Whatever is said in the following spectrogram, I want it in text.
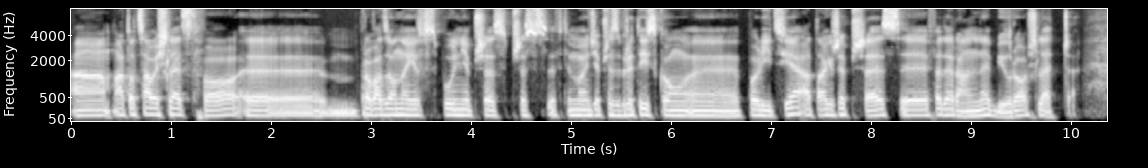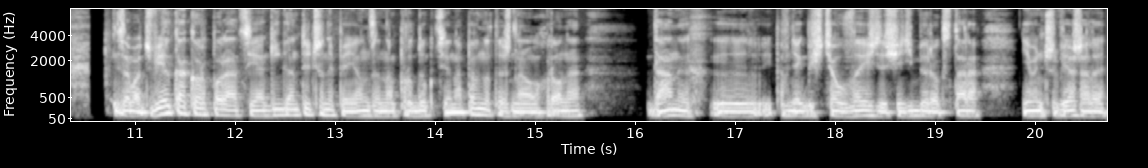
a, a to całe śledztwo prowadzone jest wspólnie przez, przez, w tym momencie przez brytyjską policję, a także przez Federalne Biuro Śledcze. Zobacz, wielka korporacja, gigantyczne pieniądze na produkcję, na pewno też na ochronę danych y, i pewnie jakbyś chciał wejść do siedziby Rockstara, nie wiem czy wiesz, ale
